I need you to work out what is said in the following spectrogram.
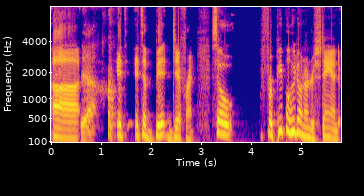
uh, Yeah. it, it's a bit different. So for people who don't understand,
